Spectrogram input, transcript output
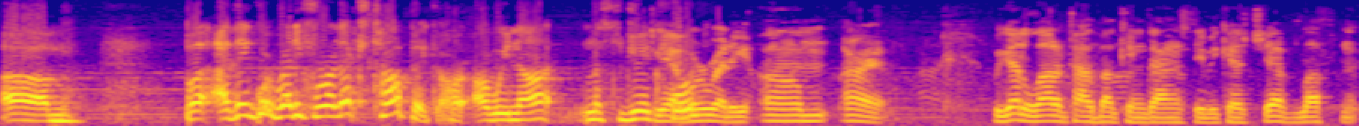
Um, but I think we're ready for our next topic. Are, are we not, Mr. Jake Yeah, Ford? we're ready. Um, all right. We got a lot of talk about Kang Dynasty because Jeff Loveness,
